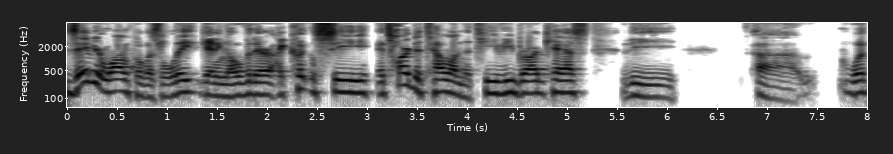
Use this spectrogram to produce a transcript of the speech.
Xavier Nwankpa was late getting over there. I couldn't see. It's hard to tell on the TV broadcast the uh, what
